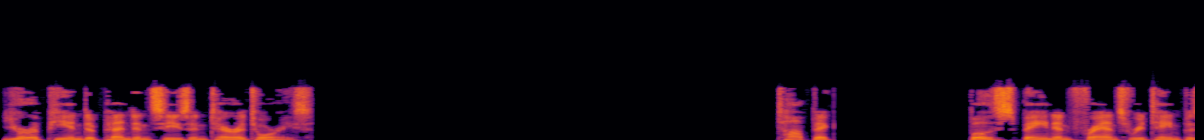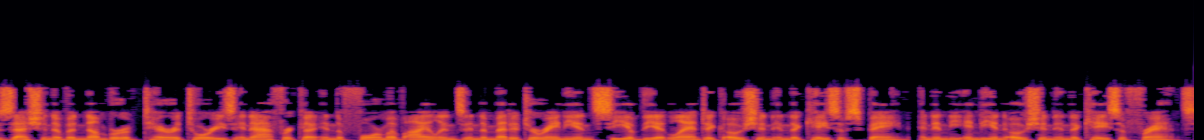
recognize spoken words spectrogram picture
European dependencies and territories Topic: both Spain and France retain possession of a number of territories in Africa in the form of islands in the Mediterranean Sea of the Atlantic Ocean in the case of Spain, and in the Indian Ocean in the case of France.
